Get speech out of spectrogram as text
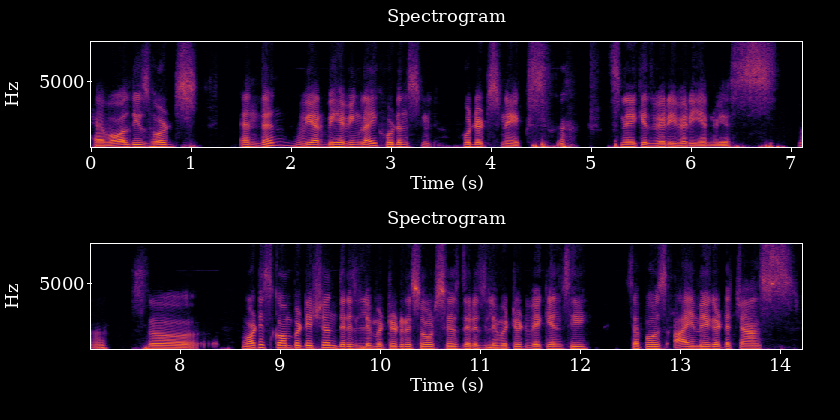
Have all these hoods. And then we are behaving like hooded, hooded snakes. Snake is very very envious. So what is competition? There is limited resources. There is limited vacancy. Suppose i may get a chance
